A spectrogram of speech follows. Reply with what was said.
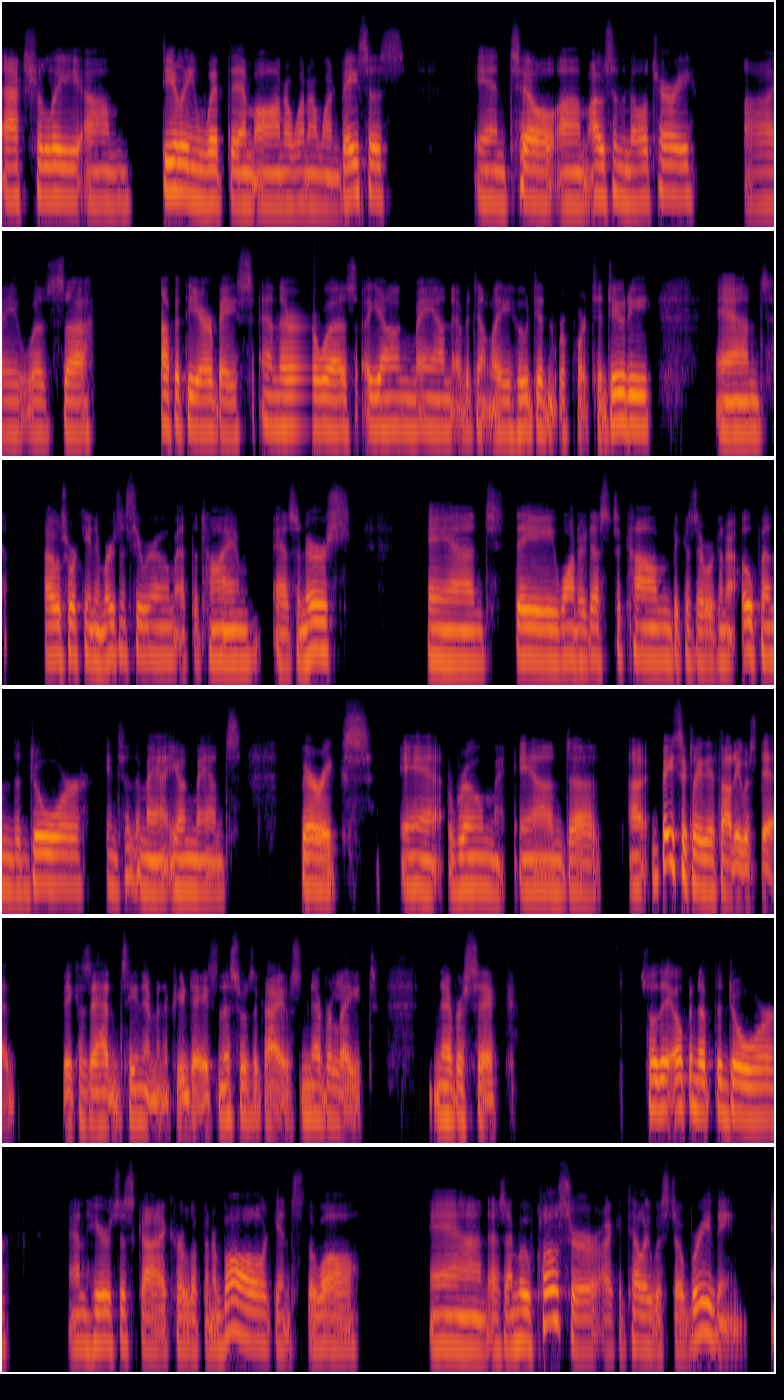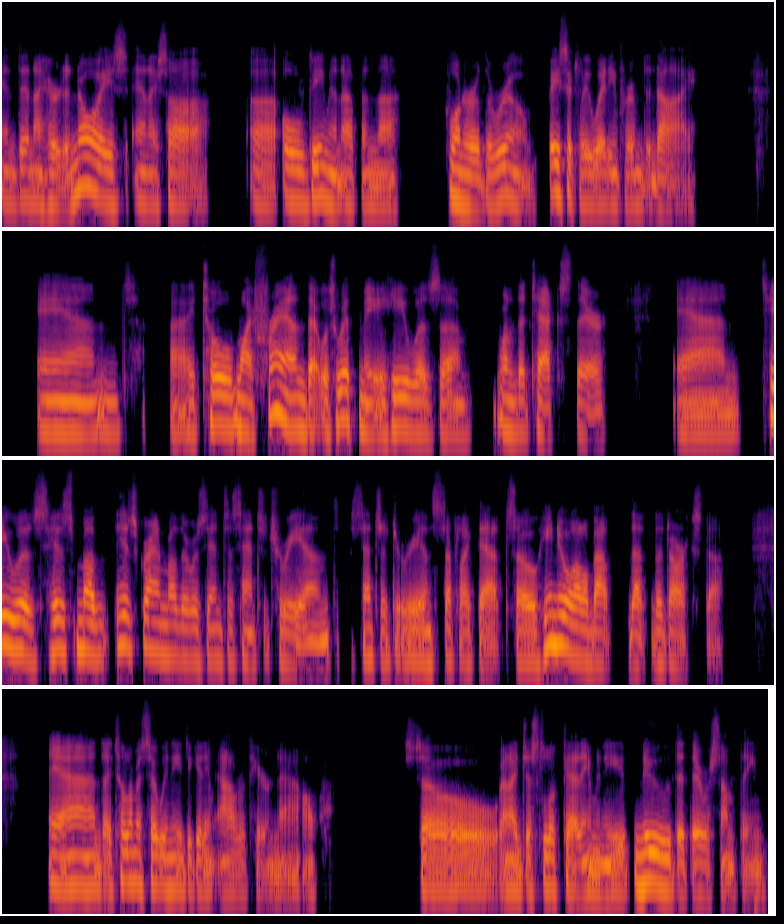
actually um, dealing with them on a one on one basis until um, I was in the military. I was uh, up at the air base, and there was a young man, evidently, who didn't report to duty. And I was working in emergency room at the time as a nurse and they wanted us to come because they were going to open the door into the man, young man's barracks and room and uh, uh, basically they thought he was dead because they hadn't seen him in a few days and this was a guy who was never late never sick so they opened up the door and here's this guy curled up in a ball against the wall. And as i moved closer i could tell he was still breathing. And then i heard a noise and i saw uh, old demon up in the corner of the room, basically waiting for him to die. And I told my friend that was with me, he was um, one of the techs there, and he was his mother, his grandmother was into Santa Santeria and Santa Santeria and stuff like that, so he knew all about that the dark stuff. And I told him, I said, we need to get him out of here now. So, and I just looked at him, and he knew that there was something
